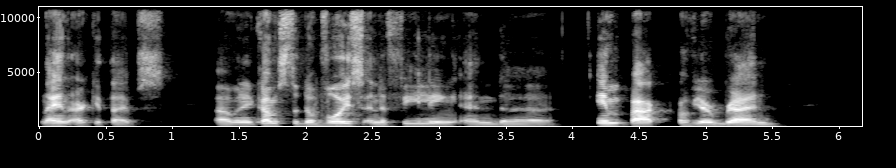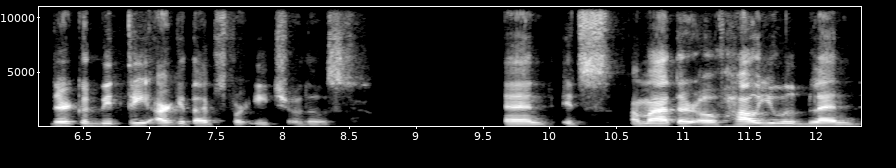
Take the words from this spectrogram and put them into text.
nine archetypes. Uh, when it comes to the voice and the feeling and the impact of your brand, there could be three archetypes for each of those. And it's a matter of how you will blend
